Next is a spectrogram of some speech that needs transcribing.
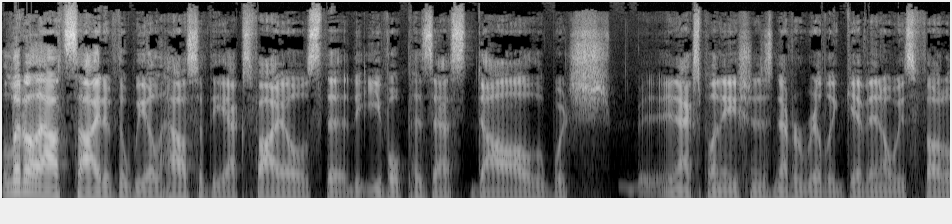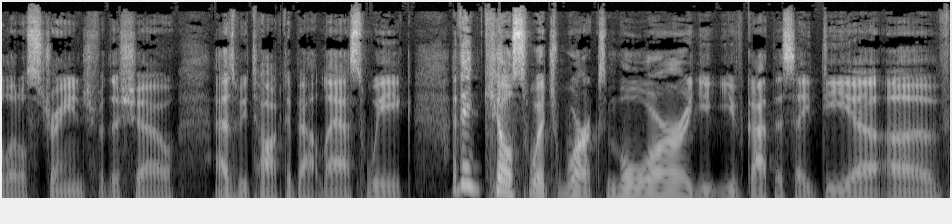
a little outside of the wheelhouse of the X Files. The the evil possessed doll, which an explanation is never really given, always felt a little strange for the show, as we talked about last week. I think Kill Switch works more. You, you've got this idea of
